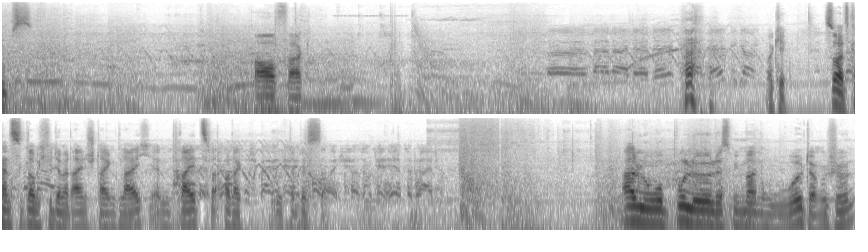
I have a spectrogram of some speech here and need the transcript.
Ups. Oh, fuck. okay. So, jetzt kannst du, glaube ich, wieder mit einsteigen gleich. In 3, 2... Oder gut, dann bist du. Hallo, Bulle, lass mich mal in Ruhe. Dankeschön.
